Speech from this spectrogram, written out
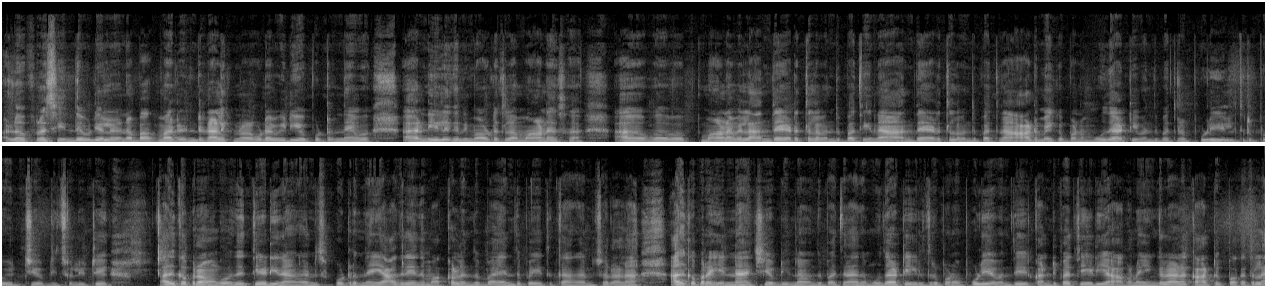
ஹலோ ஃப்ரெண்ட்ஸ் இந்த வீடியோவில் என்ன பார்க்கமா ரெண்டு நாளைக்கு முன்னால் கூட வீடியோ போட்டிருந்தேன். நீலகிரி மாவட்டத்தில் மான மாணவில் அந்த இடத்துல வந்து பார்த்திங்கன்னா அந்த இடத்துல வந்து பார்த்திங்கன்னா ஆடு மேய்க்க போன மூதாட்டி வந்து பார்த்திங்கன்னா புலி இழுத்துட்டு போயிடுச்சு அப்படின்னு சொல்லிட்டு அதுக்கப்புறம் அவங்க வந்து தேடினாங்கன்னு போட்டிருந்தேன். அதுலேருந்து மக்கள் வந்து பயந்து போயிருக்காங்கன்னு சொல்லலாம். அதுக்கப்புறம் என்ன ஆச்சு அப்படின்னா வந்து பார்த்தீங்கன்னா அந்த மூதாட்டை எழுதிட்டு போன புளியை வந்து கண்டிப்பாக தேடியே ஆகணும். எங்களால் காட்டுக்கு பக்கத்தில்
